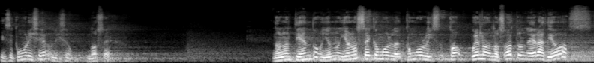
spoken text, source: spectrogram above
Y dice, ¿cómo lo hicieron? dice, no sé. No lo entiendo. Yo no, yo no sé cómo, cómo lo hizo. bueno, nosotros era Dios.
